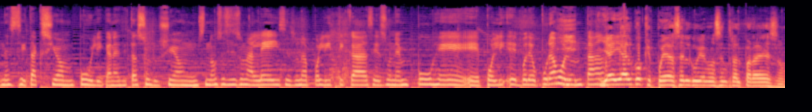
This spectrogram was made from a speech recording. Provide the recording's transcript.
necesita acción pública, necesita solución. No sé si es una ley, si es una política, si es un empuje eh, eh, de pura voluntad. Y, y hay algo que puede hacer el gobierno central para eso.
